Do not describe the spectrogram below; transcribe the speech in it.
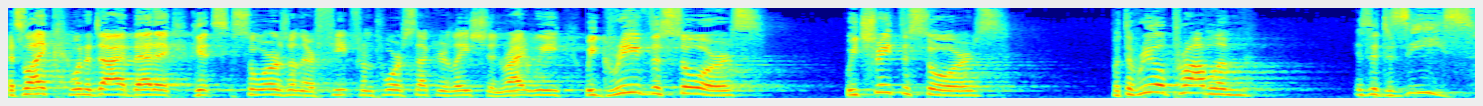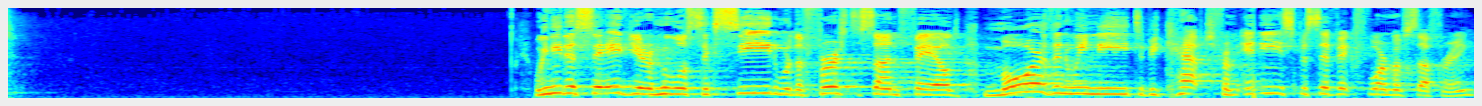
It's like when a diabetic gets sores on their feet from poor circulation, right? We, we grieve the sores, we treat the sores, but the real problem is a disease. We need a Savior who will succeed where the first son failed more than we need to be kept from any specific form of suffering.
